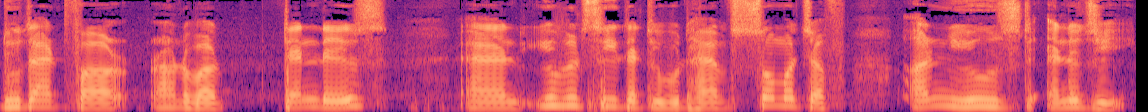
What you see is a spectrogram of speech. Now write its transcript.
Do that for around about 10 days, and you will see that you would have so much of unused energy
